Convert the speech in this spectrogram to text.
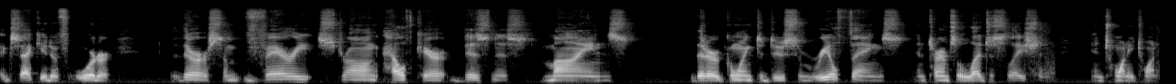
executive order there are some very strong healthcare business minds that are going to do some real things in terms of legislation in 2020.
